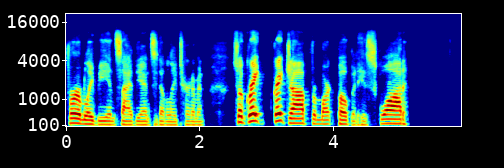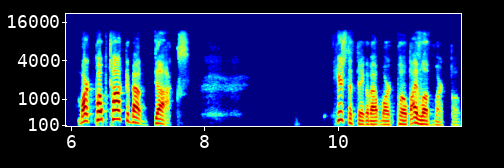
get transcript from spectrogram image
firmly be inside the NCAA tournament. So great, great job from Mark Pope and his squad. Mark Pope talked about ducks. Here's the thing about Mark Pope. I love Mark Pope.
